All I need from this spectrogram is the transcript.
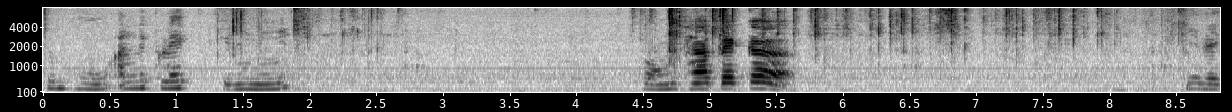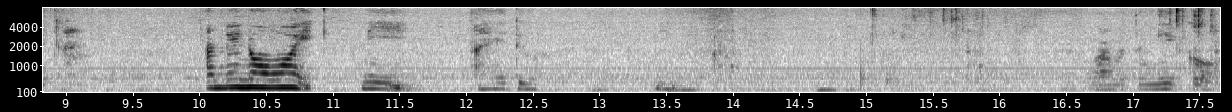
ตุ้มหูอันเล็กๆอยู่ในนี้ ของทาแบกเกอร์นี่เลยจ้ะอันน้อยๆนี่ให้ดูวางไว้ตรงนี้ก่อน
